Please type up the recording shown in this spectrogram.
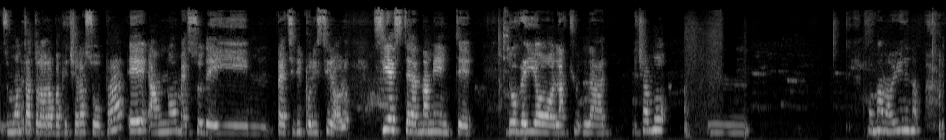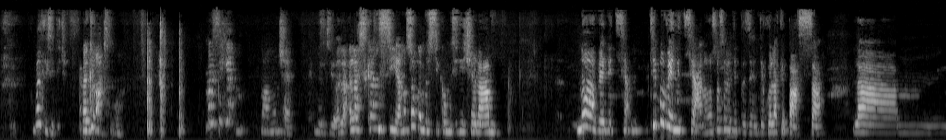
smontato la roba che c'era sopra e hanno messo dei pezzi di polistirolo, sia esternamente dove io ho la, la diciamo, mh, oh mamma, mi viene una... Com'è che si dice? Aspetta un attimo. Come si chiama? No, non c'è. Mio zio. La, la scansia, non so come si, come si dice la... No, la veneziana, tipo veneziano, non so se avete presente, quella che passa, la mm,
